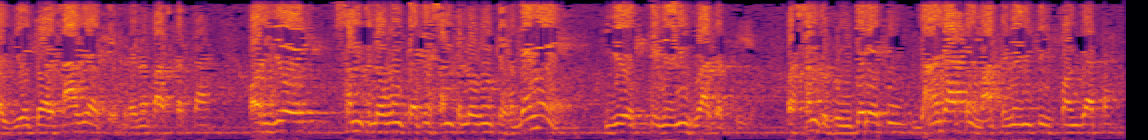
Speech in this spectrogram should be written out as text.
और ये तो ऐसा आ गया कि हृदय में पास करता है। और ये संत लोगों, कहते हैं संत लोगों के हृदय में ये त्रिवेणी हुआ करती है। और संत घूमते रहते हैं, जहाँ जाते हैं, वहाँ त्रिवेणी पहुँच जाता है।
